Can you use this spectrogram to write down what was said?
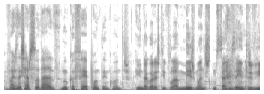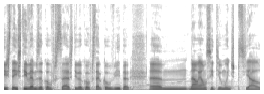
Vais deixar saudade no café Ponto de Encontro? Ainda agora estive lá, mesmo antes de começarmos a entrevista, e estivemos a conversar, estive a conversar com o Vítor. Um, não, é um sítio muito especial,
